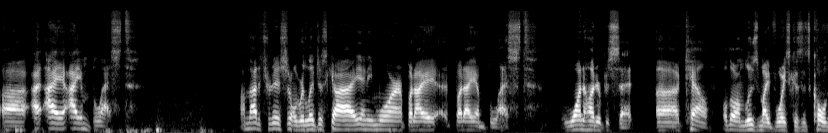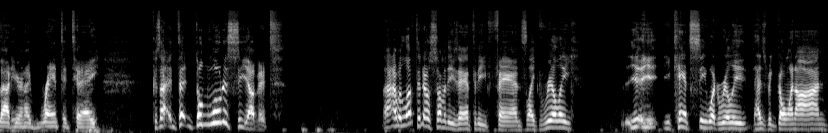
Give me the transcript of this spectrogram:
Uh, I, I I am blessed. I'm not a traditional religious guy anymore, but I but I am blessed, 100. Uh, percent Kel, although I'm losing my voice because it's cold out here and I ranted today because I the, the lunacy of it. I would love to know some of these Anthony fans. Like, really, you, you, you can't see what really has been going on.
